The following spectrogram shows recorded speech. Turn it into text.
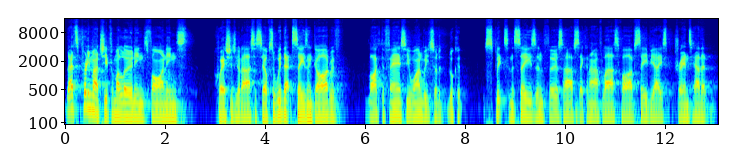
that's pretty much it for my learnings, findings, questions you got to ask yourself. So with that season guide, we've like the fantasy one. We sort of look at splits in the season, first half, second half, last five, CBA trends, how that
